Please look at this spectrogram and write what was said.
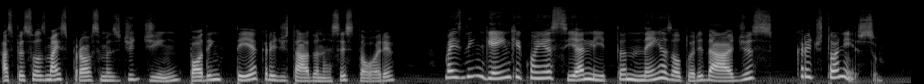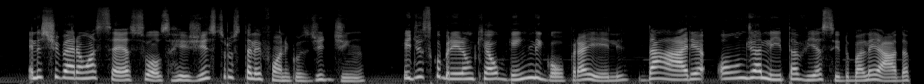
As pessoas mais próximas de Jim podem ter acreditado nessa história, mas ninguém que conhecia a Lita, nem as autoridades, acreditou nisso. Eles tiveram acesso aos registros telefônicos de Jim e descobriram que alguém ligou para ele da área onde a Lita havia sido baleada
